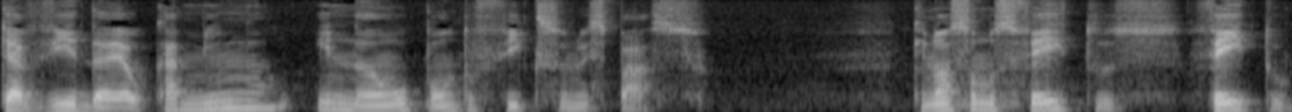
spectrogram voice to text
Que a vida é o caminho e não o ponto fixo no espaço. Que nós somos feitos, feito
